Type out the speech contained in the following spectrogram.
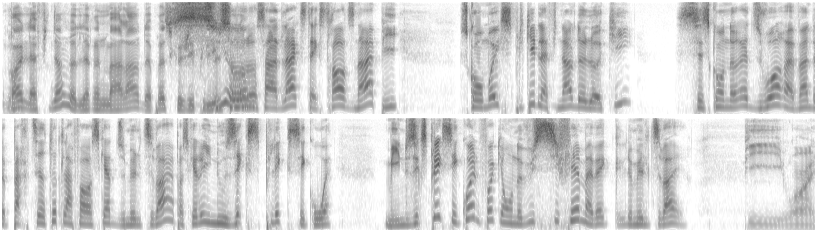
Non. Ouais, la finale a l'air une malade d'après ce que j'ai pu lire. ça, là. là, ça a de l'air que c'est extraordinaire. Puis, ce qu'on m'a expliqué de la finale de Loki, c'est ce qu'on aurait dû voir avant de partir toute la phase 4 du multivers, parce que là, il nous explique c'est quoi. Mais il nous explique c'est quoi une fois qu'on a vu six films avec le multivers. Puis, ouais,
